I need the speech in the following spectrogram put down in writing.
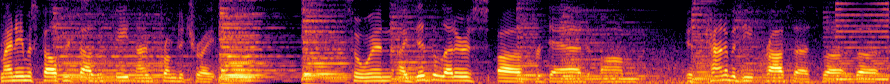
my name is Fel 3000 Feet and I'm from Detroit. So when I did the letters uh, for Dad, um, it's kind of a deep process. The, the,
